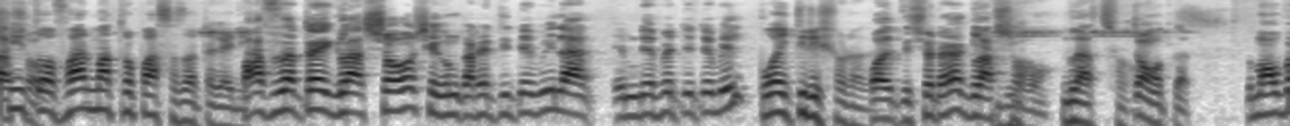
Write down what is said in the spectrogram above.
শীত অফার মাত্র পাঁচ হাজার টাকায় পাঁচ হাজার টাকায় গ্লাস সহ সেগুন কাঠের টি টেবিল আর এমডিএফ এর টি টেবিল পঁয়ত্রিশশো টাকা। পঁয়ত্রিশশো টাকা গ্লাস সহ। গ্লাস সহ। চমৎকার। তো মাহবুব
